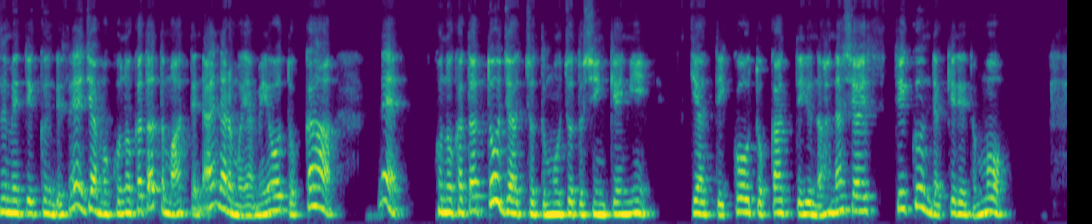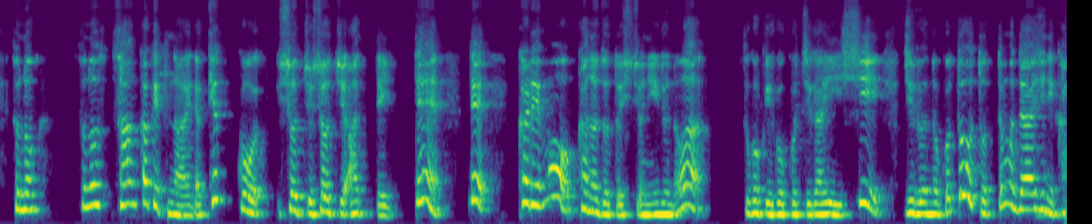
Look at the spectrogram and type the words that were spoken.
進めていくんですね。じゃあもうこの方とも会ってないならもうやめようとか、ね、この方とじゃあちょっともうちょっと真剣に付き合っていこうとかっていうのを話し合いしていくんだけれども、その、その3ヶ月の間結構しょっちゅうしょっちゅう会っていって、で、彼も彼女と一緒にいるのはすごく居心地がいいし、自分のことをとっても大事に考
